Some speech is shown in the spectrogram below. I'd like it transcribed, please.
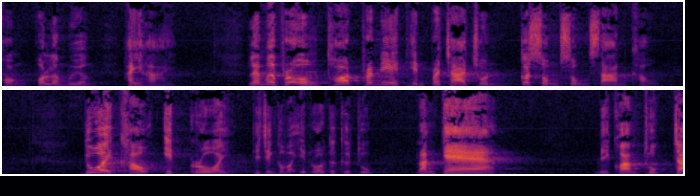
ของพลเมืองให้หาย และเมื่อพระองค์ทอดพระเนตรเห็นประชาชนก็ทรงสงสารเขา ด้วยเขาอิดโรย ที่จริงคำว่าอิดโรยก็คือถูกรังแก มีความทุกข์ใจ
